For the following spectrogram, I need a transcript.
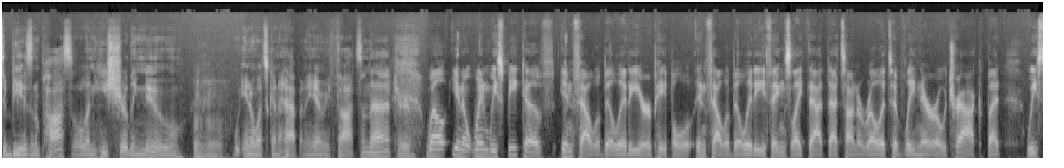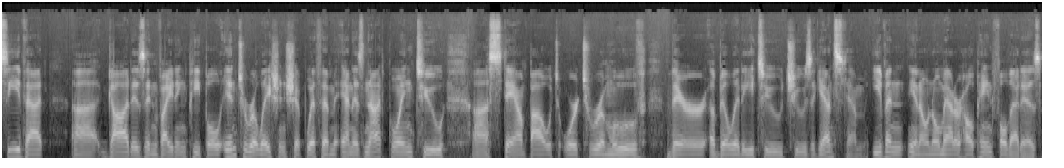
to be as an apostle, and he surely knew, mm-hmm. you know, what's going to happen. You have any thoughts on that? Or well, you know, when we speak of infallibility or papal infallibility, things like that, that's on a relatively narrow track. But we see that uh, God is inviting people into relationship with Him and is not going to uh, stamp out or to remove their ability to choose against Him, even you know, no matter how painful that is.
